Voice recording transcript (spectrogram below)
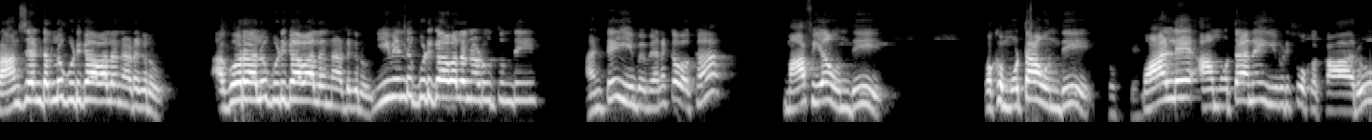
ట్రాన్స్జెండర్లు గుడి కావాలని అడగరు. అఘోరాలు గుడి కావాలని అడగరు. ఈమె ఎందుకు గుడి కావాలని అడుగుతుంది? అంటే ఈమె వెనక ఒక మాఫియా ఉంది. ఒక ముఠా ఉంది. వాళ్ళే ఆ ముఠానే ఈవిడికి ఒక కారు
